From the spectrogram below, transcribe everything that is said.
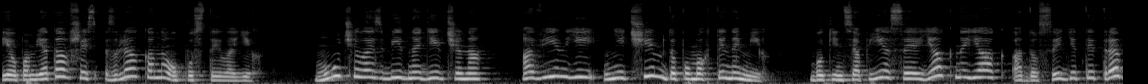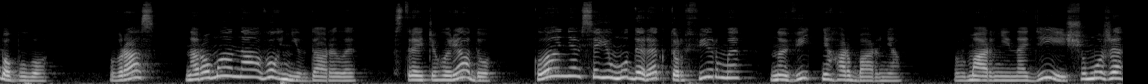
і, опам'ятавшись, злякано опустила їх. Мучилась бідна дівчина, а він їй нічим допомогти не міг, бо кінця п'єси як не як, а досидіти треба було. Враз на Романа вогні вдарили. З третього ряду кланявся йому директор фірми Новітня гарбарня. В марній надії, що, може,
